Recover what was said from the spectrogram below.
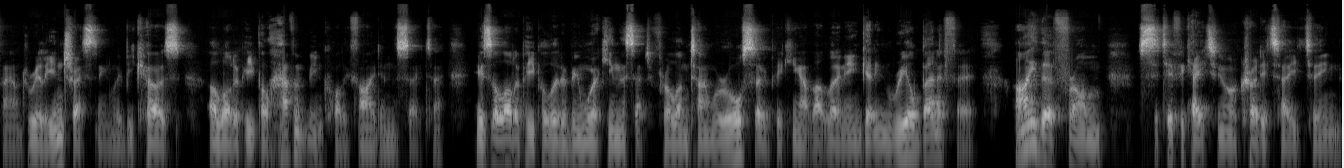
found, really interestingly, because a lot of people haven't been qualified in the sector, is a lot of people that have been working in the sector for a long time were also picking up that learning and getting real benefit, either from certificating or accrediting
